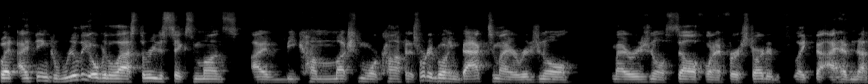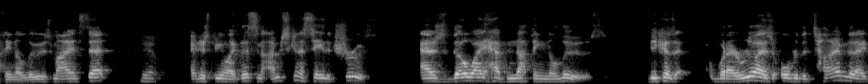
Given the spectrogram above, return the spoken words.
but I think really over the last three to six months, I've become much more confident. Sort of going back to my original my original self when I first started, like that I have nothing to lose mindset. Yeah. And just being like, listen, I'm just gonna say the truth, as though I have nothing to lose. Because what I realized over the time that I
